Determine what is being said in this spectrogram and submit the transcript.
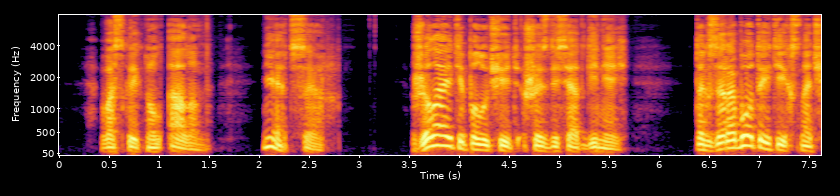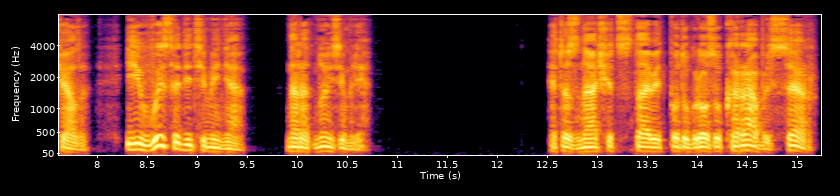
— воскликнул Аллан. — Нет, сэр. Желаете получить шестьдесят геней? Так заработайте их сначала и высадите меня на родной земле. — Это значит ставить под угрозу корабль, сэр,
